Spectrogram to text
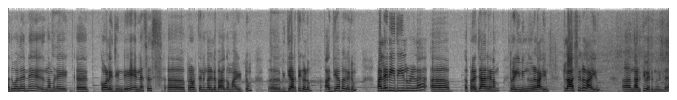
അതുപോലെ തന്നെ നമ്മുടെ കോളേജിന്റെ എൻ എസ് എസ് പ്രവർത്തനങ്ങളുടെ ഭാഗമായിട്ടും വിദ്യാർത്ഥികളും അധ്യാപകരും പല രീതിയിലുള്ള പ്രചാരണം ട്രെയിനിങ്ങുകളായും ക്ലാസ്സുകളായും നടത്തി വരുന്നുണ്ട്.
